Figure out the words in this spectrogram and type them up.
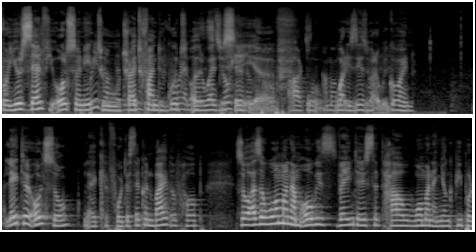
for yourself, you also need to try to find the good. Otherwise, you say, uh, "Oh, what is this? Where are we going? Later, also, like for the second bite of hope. So, as a woman, I'm always very interested how women and young people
